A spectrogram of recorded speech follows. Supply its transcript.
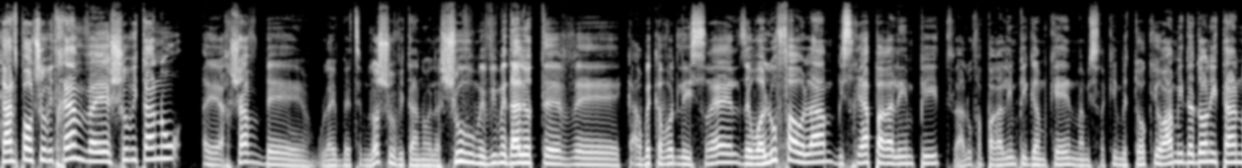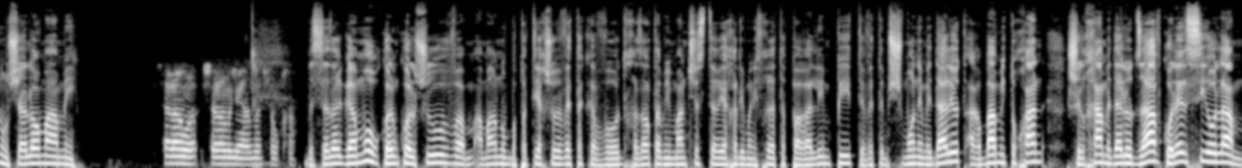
כאן ספורט שוב איתכם, ושוב איתנו אה, עכשיו, ב... אולי בעצם לא שוב איתנו, אלא שוב הוא מביא מדליות אה, והרבה כבוד לישראל. זהו אלוף העולם בשחייה פראלימפית, האלוף הפראלימפי גם כן, מהמשחקים בטוקיו. עמי דדון איתנו, שלום עמי. שלום, שלום ליאן, מה שלומך? בסדר גמור. קודם כל, שוב, אמ, אמרנו בפתיח שוב הבאת כבוד. חזרת ממנצ'סטר יחד עם הנבחרת הפראלימפית, הבאתם שמונה מדליות, ארבע מתוכן שלך מדליות זהב, כולל שיא עולם.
